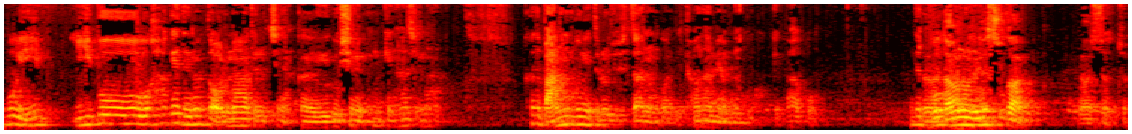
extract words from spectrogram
뭐 2 부 하게 되면 또 얼마나 들을지 약간 의구심이 생긴 하지만 그래도 많은 분이 들어주셨다는 건 변함이 없는 것 같기도 하고 근데 뭐 다운로드 횟수가 몇이었죠?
